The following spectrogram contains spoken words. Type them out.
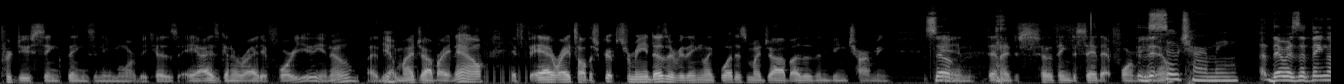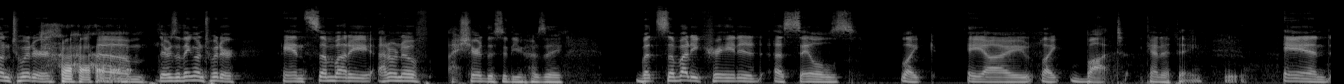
producing things anymore because AI is going to write it for you. You know, I think Yep. my job right now. If AI writes all the scripts for me and does everything, like what is my job other than being charming? So and then I just have a thing to say that for me. You know? So charming. there was a thing on Twitter. um, there was a thing on Twitter, and somebody I don't know if I shared this with you, Jose, but somebody created a sales like AI like bot kind of thing, and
